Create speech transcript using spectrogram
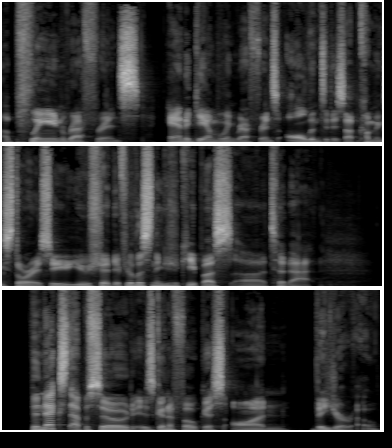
a plane reference, and a gambling reference all into this upcoming story. So you, you should, if you're listening, you should keep us uh, to that. The next episode is going to focus on the euro,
